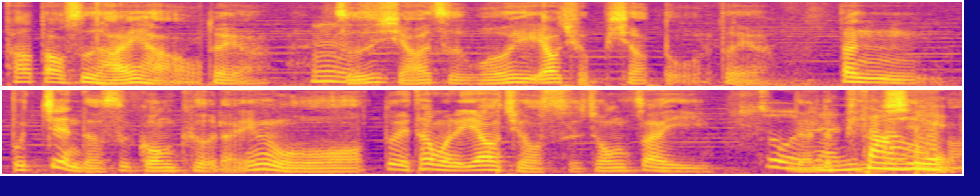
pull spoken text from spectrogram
他倒是还好，对啊，嗯、只是小孩子我会要求比较多，对啊，但不见得是功课的，因为我对他们的要求始终在于人的品性嘛。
